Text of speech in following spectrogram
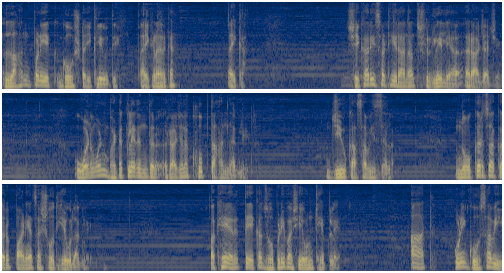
लहानपणी एक गोष्ट ऐकली होती. ऐकणार का? ऐका. शिकारीसाठी रानात शिरलेल्या राजाचे. वणवण भटकल्यानंतर राजाला खूप तहान लागले. जीव कासावीस झाला. नोकरचा कर पाण्याचा शोध घेऊ लागले. अखेर ते एका झोपडीपाशी येऊन ठेपले. आत कोणी गोसावी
